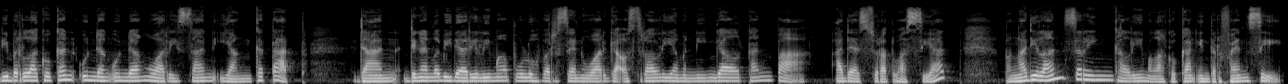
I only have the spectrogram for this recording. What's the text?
diberlakukan undang-undang warisan yang ketat. Dan dengan lebih dari 50 persen warga Australia meninggal tanpa ada surat wasiat, pengadilan sering kali melakukan intervensi.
